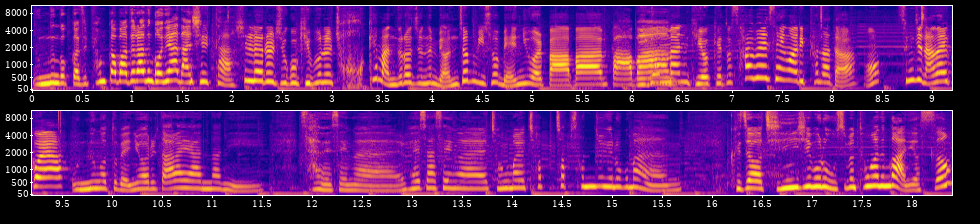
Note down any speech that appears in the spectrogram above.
웃는 것까지 평가받으라는 거냐? 난 싫다. 신뢰를 주고 기분을 좋게 만들어주는 면접 미소 매뉴얼 빠밤. 빠밤. 이것만 기억해도 사회생활이 편하다. 어? 승진 안 할 거야? 웃는 것도 매뉴얼을 따라야 한다니. 사회생활, 회사생활 정말 첩첩산중이로구만. 그저 진심으로 웃으면 통하는 거 아니었어?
